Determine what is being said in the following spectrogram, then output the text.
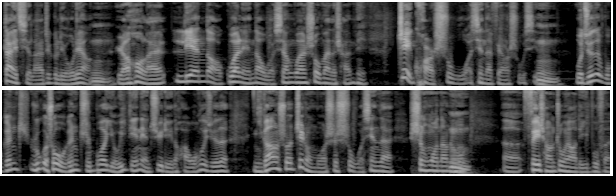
带起来这个流量，嗯。然后来连到关联到我相关售卖的产品，这块儿是我现在非常熟悉的。嗯。我觉得我跟如果说我跟直播有一点点距离的话，我会觉得你刚刚说这种模式是我现在生活当中、嗯，呃非常重要的一部分。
